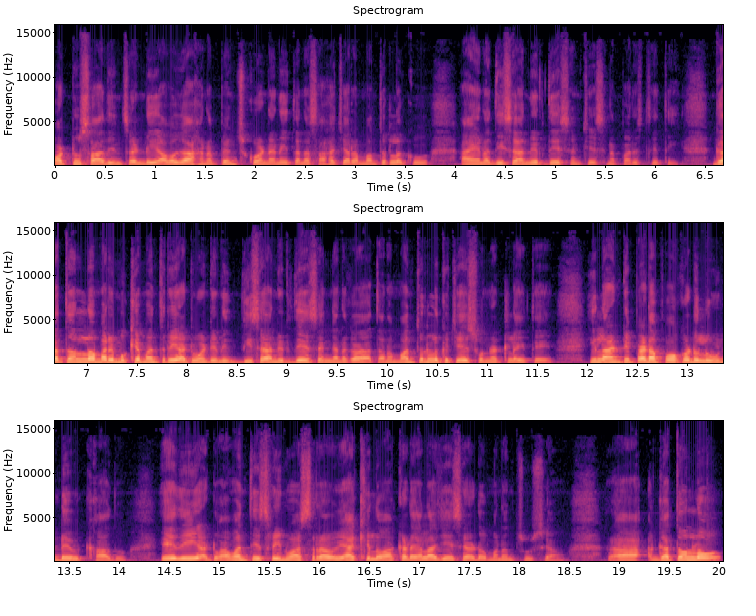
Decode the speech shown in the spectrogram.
పట్టు సాధించండి అవగాహన పెంచుకోండి అని తన సహచర మంత్రులకు ఆయన దిశానిర్దేశం చేసిన పరిస్థితి. గతంలో మరి ముఖ్యమంత్రి అటువంటి దిశానిర్దేశం కనుక తన మంత్రులకు చేసుకున్నట్లయితే ఇలాంటి పెడపోకడులు ఉండేవి కాదు. ఏది అటు అవంతి శ్రీనివాసరావు వ్యాఖ్యలు అక్కడ ఎలా చేశాడో మనం చూసాం గతంలో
